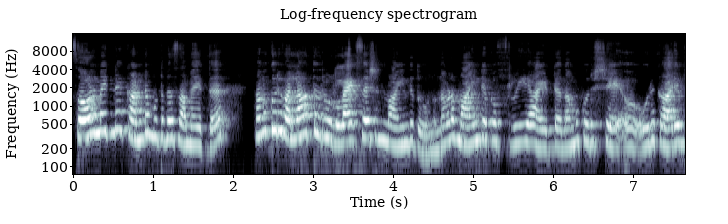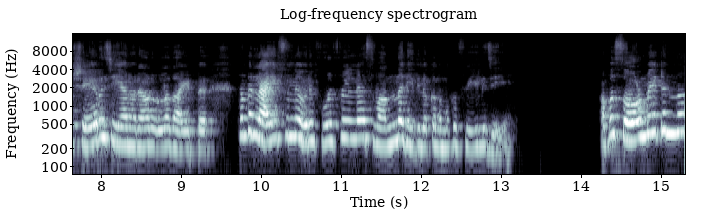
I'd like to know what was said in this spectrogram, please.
സോൾമേറ്റിനെ കണ്ടുമുട്ടുന്ന സമയത്ത് നമുക്കൊരു വല്ലാത്ത ഒരു റിലാക്സേഷൻ മൈൻഡ് തോന്നും. നമ്മുടെ മൈൻഡൊക്കെ ഫ്രീ ആയിട്ട് നമുക്കൊരു ഷേ ഒരു കാര്യം ഷെയർ ചെയ്യാൻ ഒരാളുള്ളതായിട്ട് നമ്മുടെ ലൈഫിന് ഒരു ഫുൾഫിൽനെസ് വന്ന രീതിയിലൊക്കെ നമുക്ക് ഫീൽ ചെയ്യും. അപ്പോൾ സോൾമേറ്റ് എന്ന്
